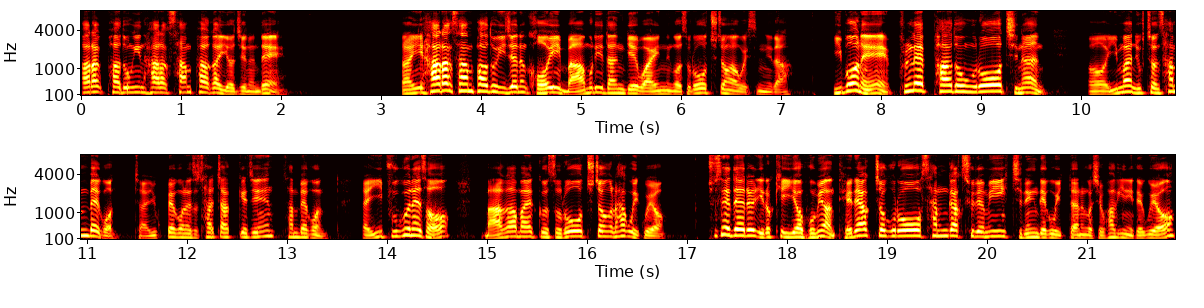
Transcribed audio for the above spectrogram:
하락 파동인 하락 3파가 이어지는데 자, 이 하락 3파도 이제는 거의 마무리 단계에 와 있는 것으로 추정하고 있습니다. 이번에 플랫 파동으로 지난 어, 26,300원, 자 600원에서 살짝 깨진 300원, 자, 이 부근에서 마감할 것으로 추정을 하고 있고요. 추세대를 이렇게 이어보면 대략적으로 삼각 수렴이 진행되고 있다는 것이 확인이 되고요.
